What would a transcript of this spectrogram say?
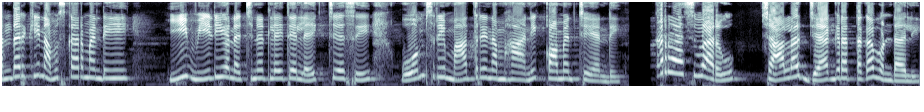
అందరికీ నమస్కారం అండి ఈ వీడియో నచ్చినట్లయితే లైక్ చేసి ఓం శ్రీ మాత్రే నమః అని కామెంట్ చేయండి. మకర రాశి వారు చాలా జాగ్రత్తగా ఉండాలి.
